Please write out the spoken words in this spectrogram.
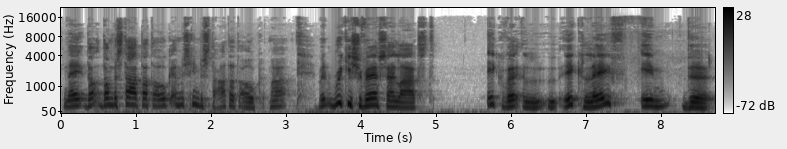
Nee, dan, dan bestaat dat ook. En misschien bestaat dat ook. Maar Ricky Gervais zei laatst... Ik, ik leef in de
